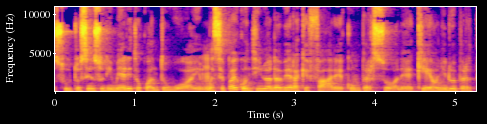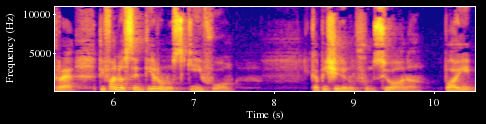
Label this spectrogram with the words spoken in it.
sul tuo senso di merito quanto vuoi, ma se poi continui ad avere a che fare con persone che ogni due per tre ti fanno sentire uno schifo, capisci che non funziona. Poi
